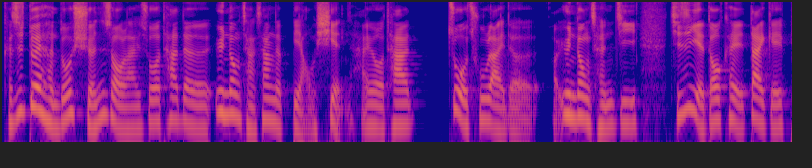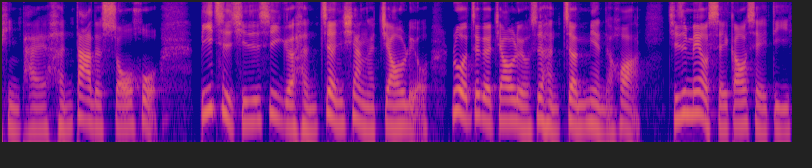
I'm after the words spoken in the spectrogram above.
可是对很多选手来说，他的运动场上的表现，还有他做出来的运动成绩，其实也都可以带给品牌很大的收获。彼此其实是一个很正向的交流。如果这个交流是很正面的话，其实没有谁高谁低，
